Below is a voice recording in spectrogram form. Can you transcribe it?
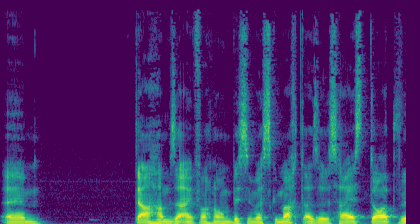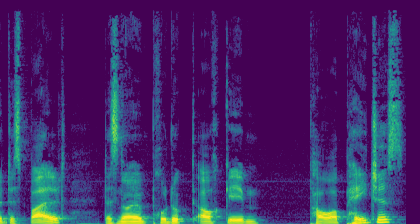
Ähm, da haben sie einfach noch ein bisschen was gemacht. Also das heißt, dort wird es bald das neue Produkt auch geben, Power Pages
